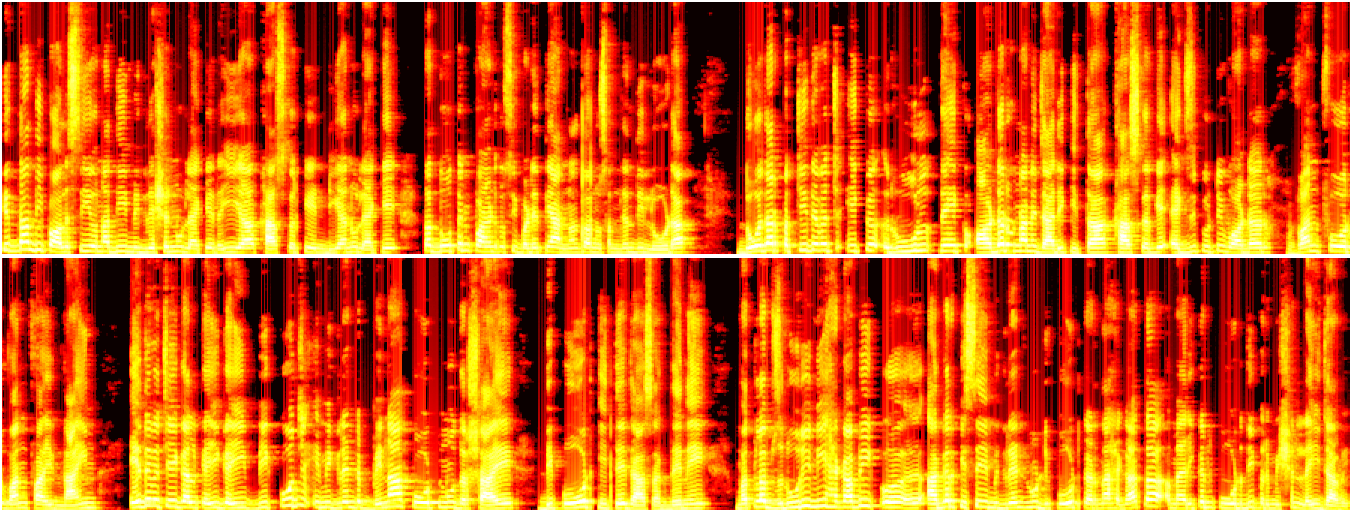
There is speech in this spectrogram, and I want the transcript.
ਕਿੱਦਾਂ ਦੀ ਪਾਲਿਸੀ ਉਹਨਾਂ ਦੀ ਇਮੀਗ੍ਰੇਸ਼ਨ ਨੂੰ ਲੈ ਕੇ ਰਹੀ ਆ, ਖਾਸ ਕਰਕੇ ਇੰਡੀਆ ਨੂੰ ਲੈ ਕੇ? ਤਾਂ ਦੋ ਤਿੰਨ ਪੁਆਇੰਟ ਤੁਸੀਂ ਬੜੇ ਧਿਆਨ ਨਾਲ ਤੁਹਾਨੂੰ ਸਮਝਣ ਦੀ ਲੋੜ ਆ। 2025 ਦੇ ਵਿੱਚ ਇੱਕ ਰੂਲ ਤੇ ਇੱਕ ਆਰਡਰ ਉਹਨਾਂ ਨੇ ਜਾਰੀ ਕੀਤਾ, ਖਾਸ ਕਰਕੇ ਐਗਜ਼ੀਕਿਊਟਿਵ ਆਰਡਰ 14159 ਇਹਦੇ ਵਿੱਚ ਇਹ ਗੱਲ ਕਹੀ ਗਈ ਵੀ ਕੁਝ ਇਮੀਗ੍ਰੈਂਟ ਬਿਨਾਂ ਕੋਰਟ ਨੂੰ ਦਰਸਾਏ ਡਿਪੋਰਟ ਕੀਤੇ ਜਾ ਸਕਦੇ ਨੇ। ਮਤਲਬ ਜ਼ਰੂਰੀ ਨਹੀਂ ਹੈਗਾ ਵੀ ਅਗਰ ਕਿਸੇ ਇਮੀਗ੍ਰੈਂਟ ਨੂੰ ਡਿਪੋਰਟ ਕਰਨਾ ਹੈਗਾ ਤਾਂ ਅਮਰੀਕਨ ਕੋਰਟ ਦੀ ਪਰਮਿਸ਼ਨ ਲਈ ਜਾਵੇ। ਹੈ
